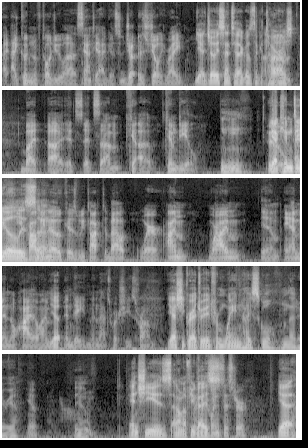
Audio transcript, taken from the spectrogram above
I, I couldn't have told you uh, Santiago it's, jo- it's Joey right Yeah, Joey Santiago's the guitarist. Um, but uh, it's it's um, Ki- uh, Kim Deal. Mm-hmm. Yeah, Kim Deal you is, probably uh, know because we talked about where I'm where I'm am, am in Ohio. I'm Yep. in Dayton, and that's where she's from. yeah, she graduated from Wayne High School in that area. Yep. Yeah. And she is, I don't know if you With guys. twin sister. Yeah,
